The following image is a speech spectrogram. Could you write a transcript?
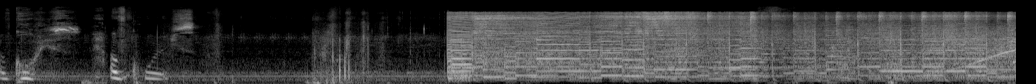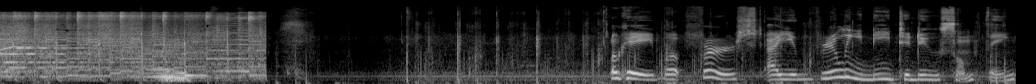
Of course. Of course. Okay, but first, I really need to do something.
